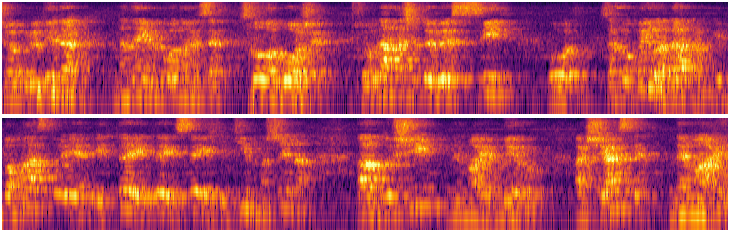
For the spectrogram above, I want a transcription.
що людина на неї виконується Слово Боже, що вона, наче той весь світ от, захопила, да, там, і багатство є, і те, і те, і все, і дім, машина, а в душі немає миру, а щастя немає.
